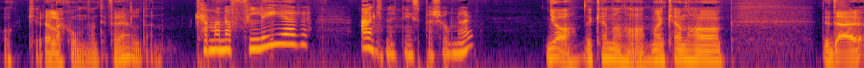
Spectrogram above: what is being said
och relationen till föräldern. Kan man ha fler anknytningspersoner? Ja, det kan man ha. Man kan ha det där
